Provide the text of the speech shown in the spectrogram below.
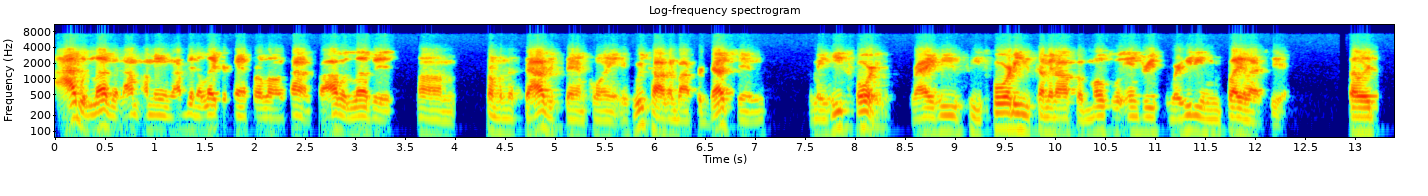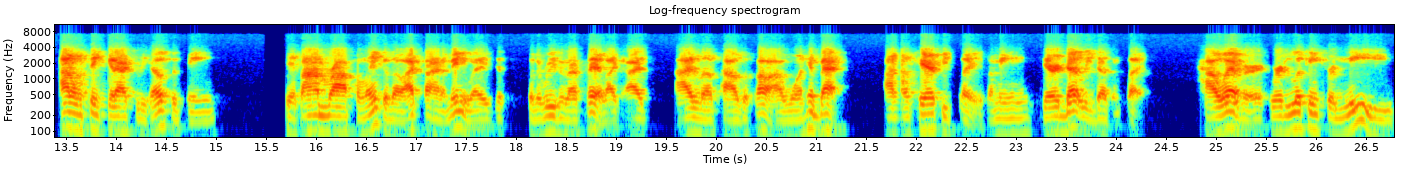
I would love it. I'm, i mean, I've been a Laker fan for a long time, so I would love it um, from a nostalgic standpoint. If we're talking about production, I mean, he's 40, right? He's he's 40. He's coming off of multiple injuries where he didn't even play last year. So it's, I don't think it actually helps the team. If I'm Rob Pelinka, though, I'd sign him anyway, just for the reasons I said. Like I, I love Pau Gasol. I want him back. I don't care if he plays. I mean, Jared Dudley doesn't play. However, if we're looking for need,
